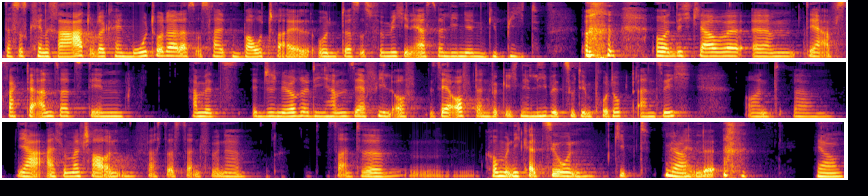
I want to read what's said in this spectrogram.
das ist kein Rad oder kein Motor da, das ist halt ein Bauteil und das ist für mich in erster Linie ein Gebiet. und ich glaube, ähm, der abstrakte Ansatz, den haben jetzt Ingenieure, die haben sehr viel oft, sehr oft dann wirklich eine Liebe zu dem Produkt an sich. Und ähm, ja, also mal schauen, was das dann für eine interessante mm, Kommunikation gibt am ja. Ende. Ja,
